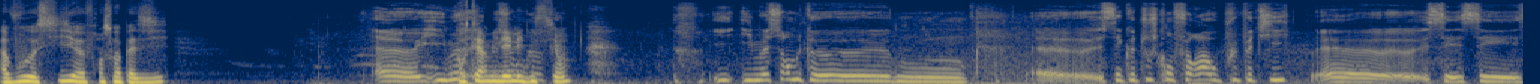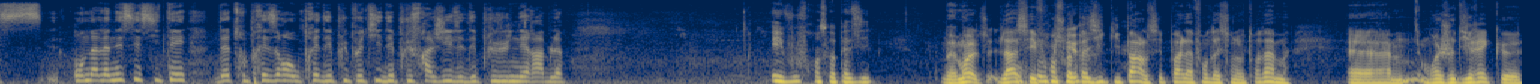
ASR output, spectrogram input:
à vous aussi, François Pazy. Pour terminer l'émission. Il, il, me semble que hum, euh, c'est que tout ce qu'on fera au plus petit, euh, c'est, on a la nécessité d'être présent auprès des plus petits, des plus fragiles et des plus vulnérables. Et vous, François Pazy ben moi, là, c'est François Pazy qui parle, c'est pas la Fondation Notre-Dame. Euh, moi, je dirais que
